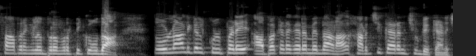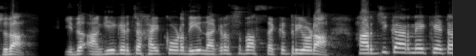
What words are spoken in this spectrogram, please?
സ്ഥാപനങ്ങളും പ്രവർത്തിക്കുന്നത് തൊഴിലാളികൾക്കുൾപ്പെടെ അപകടകരമെന്നാണ് ഹർജിക്കാരൻ ചൂണ്ടിക്കാണിച്ചത്. ഇത് അംഗീകരിച്ച ഹൈക്കോടതി നഗരസഭാ സെക്രട്ടറിയോട് ഹർജിക്കാരനെ കേട്ട്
